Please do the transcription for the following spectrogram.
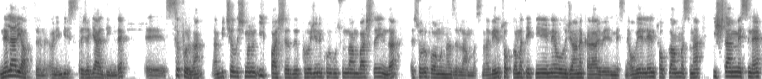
neler yaptığını, örneğin bir staja geldiğinde e, sıfırdan, yani bir çalışmanın ilk başladığı projenin kurgusundan başlayın da e, soru formunun hazırlanmasına, veri toplama tekniğinin ne olacağına karar verilmesine, o verilerin toplanmasına, işlenmesine,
